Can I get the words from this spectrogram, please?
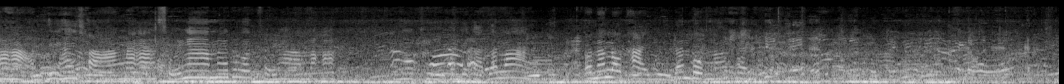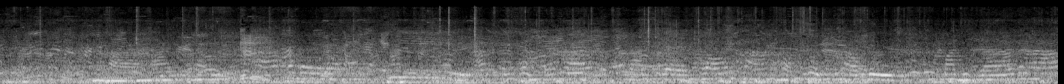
อาหารที่ให้ช้างนะคะ สวยงามนะทุกคนสวยงามนะคะ คือบรรยากาศด้านล่าง ตอนนั้นเราถ่ายอยู่ด้านบนนะคนกคนนี่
